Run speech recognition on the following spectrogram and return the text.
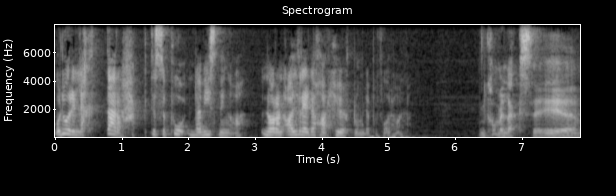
og da er det lettere å hekte seg på undervisninga når han allerede har hørt om det på forhånd. Hva med lekser? Er,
